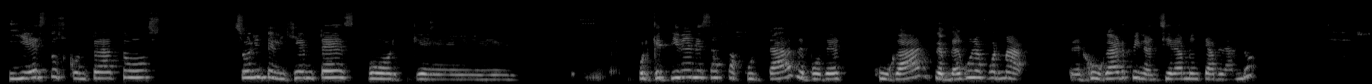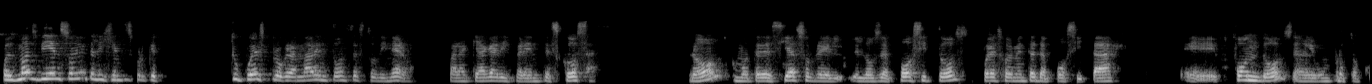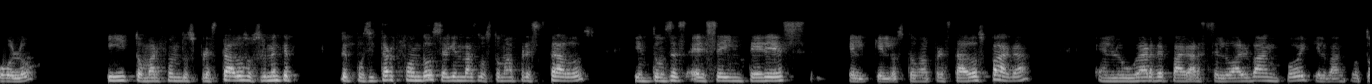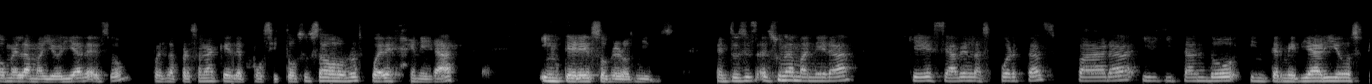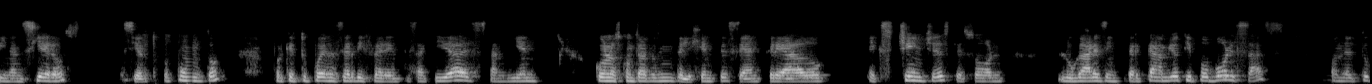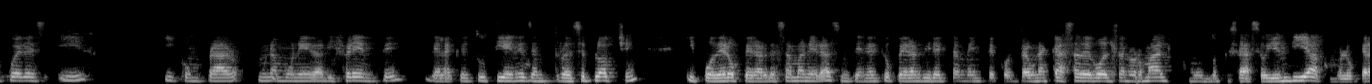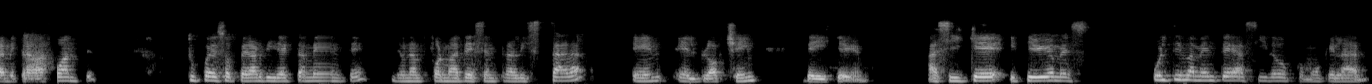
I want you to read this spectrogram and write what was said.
Y estos contratos son inteligentes porque, porque tienen esa facultad de poder jugar, de, alguna forma, de jugar financieramente hablando. Pues más bien son inteligentes porque tú puedes programar entonces tu dinero para que haga diferentes cosas. ¿no? Como te decía sobre los depósitos, puedes obviamente depositar eh, fondos en algún protocolo y tomar fondos prestados o solamente depositar fondos si alguien más los toma prestados y entonces ese interés el que los toma prestados paga, en lugar de pagárselo al banco y que el banco tome la mayoría de eso, pues la persona que depositó sus ahorros puede generar interés sobre los mismos. Entonces es una manera que se abren las puertas para ir quitando intermediarios financieros a cierto punto, porque tú puedes hacer diferentes actividades. También con los contratos inteligentes se han creado exchanges, que son lugares de intercambio tipo bolsas, donde tú puedes ir y comprar una moneda diferente de la que tú tienes dentro de ese blockchain y poder operar de esa manera sin tener que operar directamente contra una casa de bolsa normal, como lo que se hace hoy en día, como lo que era mi trabajo antes. Tú puedes operar directamente de una forma descentralizada en el blockchain de Ethereum. Así que Ethereum es últimamente ha sido como que la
